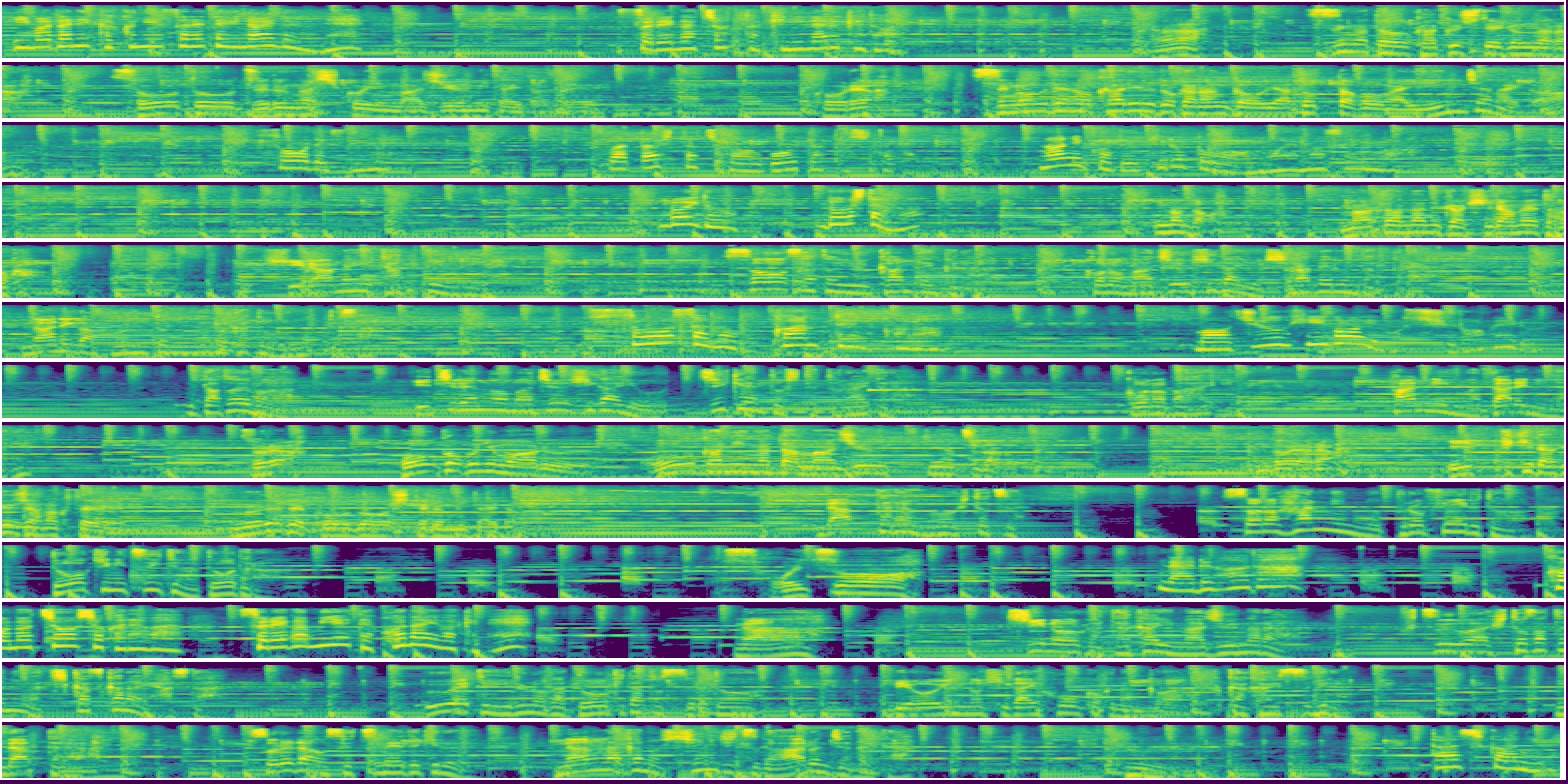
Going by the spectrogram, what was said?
未だに確認されていないのよね。それがちょっと気になるけど。ああ姿を隠しているんなら相当ずる賢い魔獣みたいだぜ。こりゃ凄腕の狩人かなんかを雇った方がいいんじゃないか？そうですね。私たちが動いたとして何かできるとは思えロイドどうしたの？なんだまた何かひらめいたのか？ひらめいたっていうより捜査という観点からこの魔獣被害を調べるんだった。ら何がポイントになるかと思ってさ。捜査の観点から魔獣被害を調べる？例えば一連の魔獣被害を事件として捉えたらこの場合犯人は誰になる？そりゃ報告にもある狼型魔獣ってやつだろう。どうやら一匹だけじゃなくて群れで行動してるみたいだだったらもう一つその犯人のプロフィールと動機についてはどうだろそいつは。なるほど。この長所からはそれが見えてこないわけね。うなあ知能が高い魔獣なら普通は人里には近づかないはずだ。飢えているのが動機だとすると病院の被害報告なんかは不可解すぎる。だったらそれらを説明できる何らかの真実があるんじゃないか。確かに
